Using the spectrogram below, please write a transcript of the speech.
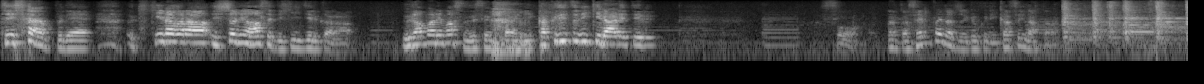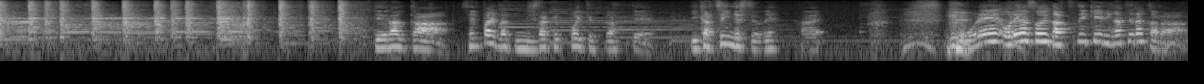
小さいアンプで聞きながら一緒に合わせて弾いてるから恨まれますね先輩に。確実に嫌われてる。そうなんか先輩たちの曲にいかついなったな。っていうなんか先輩たちの自作っぽい曲があっていかついんですよね。はい。でも 俺俺はそういうガッツ的系苦手だから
